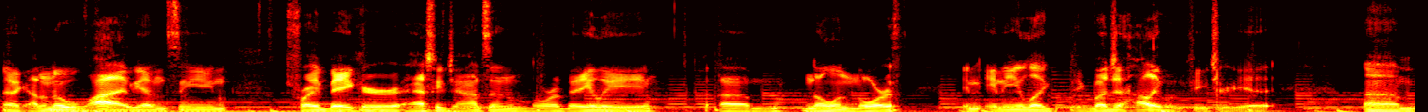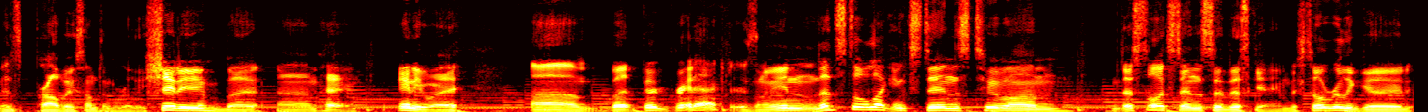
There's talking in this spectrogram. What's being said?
Like I don't know why we haven't seen Troy Baker, Ashley Johnson, Laura Bailey, um, Nolan North in any like big budget Hollywood feature yet. Um, it's probably something really shitty, but um, hey, anyway. Um, but they're great actors. And I mean, that still like extends to um, that still extends to this game. They're still really good,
